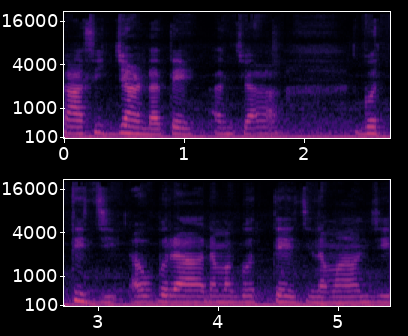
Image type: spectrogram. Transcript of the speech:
ಕಾಸಿಜ್ಜಾಂಡತೆ ಅಂಚ ಗೊತ್ತಿಜ್ಜಿ. ಅವು ನಮಗೆ ಗೊತ್ತೇಜ್ಜಿ ನಮ್ಮ ಒಂಜಿ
